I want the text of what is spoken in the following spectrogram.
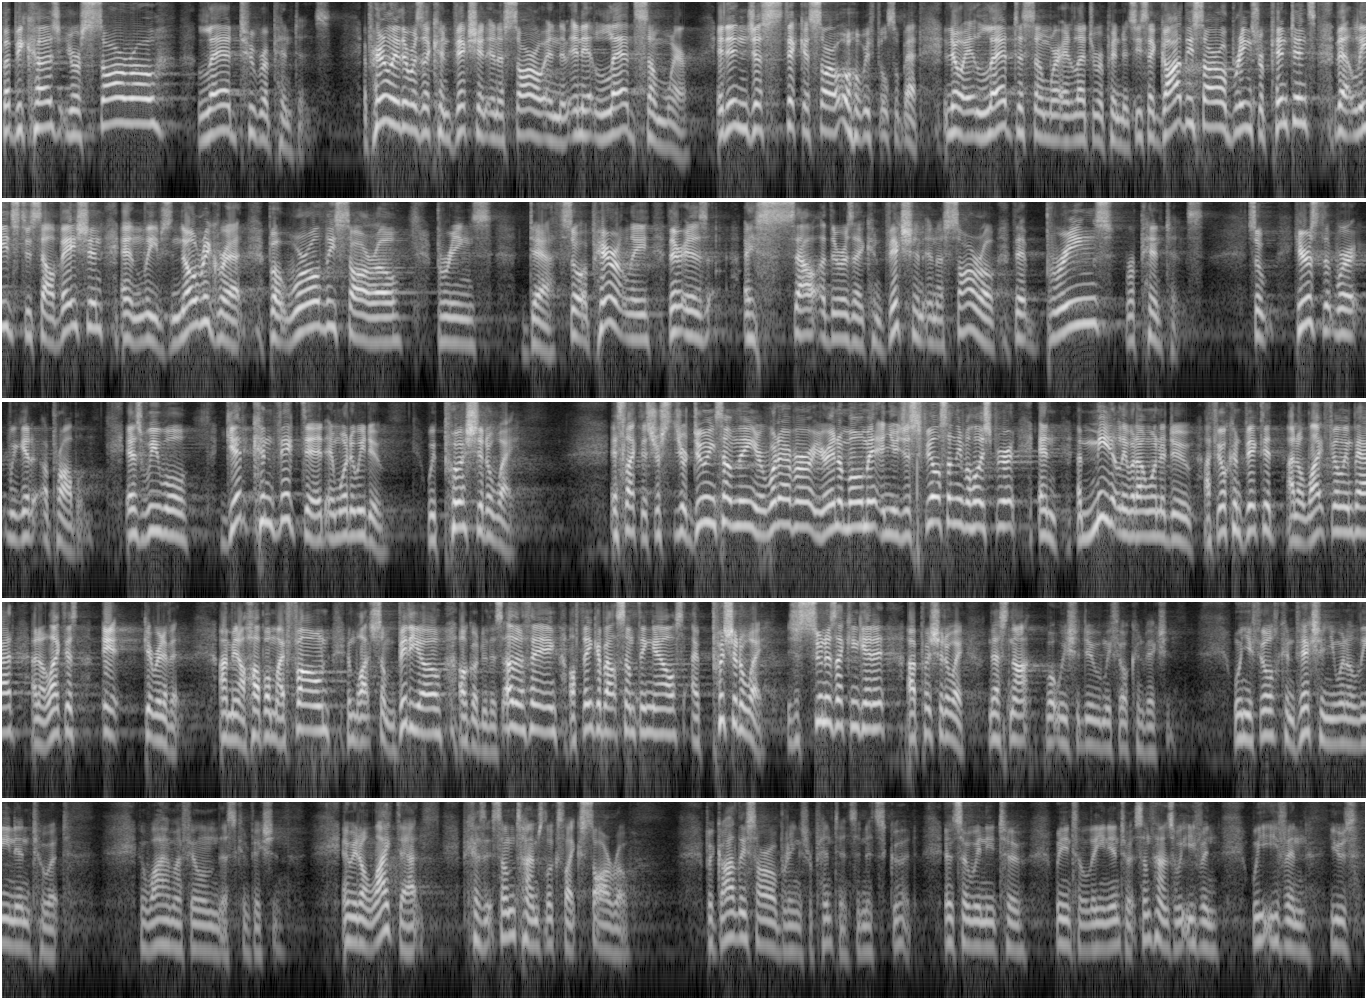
but because your sorrow led to repentance. Apparently, there was a conviction and a sorrow in them, and it led somewhere. It didn't just stick a sorrow, oh, we feel so bad. No, it led to somewhere, it led to repentance. He said, Godly sorrow brings repentance that leads to salvation and leaves no regret, but worldly sorrow brings death. So apparently, there is a, sal- there is a conviction and a sorrow that brings repentance. So here's the, where we get a problem. As we will get convicted, and what do we do? We push it away. It's like this you're, you're doing something or whatever, you're in a moment and you just feel something of the Holy Spirit, and immediately what I want to do, I feel convicted, I don't like feeling bad, I don't like this, eh, get rid of it. I mean, I'll hop on my phone and watch some video, I'll go do this other thing, I'll think about something else, I push it away. As soon as I can get it, I push it away. And that's not what we should do when we feel conviction. When you feel conviction, you want to lean into it. And why am I feeling this conviction? And we don't like that because it sometimes looks like sorrow. But godly sorrow brings repentance, and it's good. And so we need to, we need to lean into it. Sometimes we even, we even use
